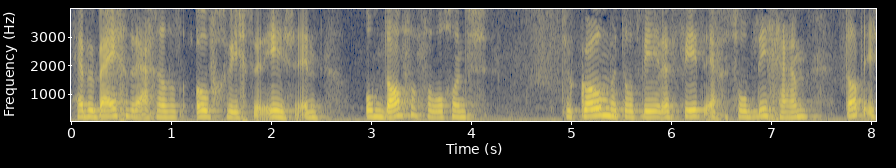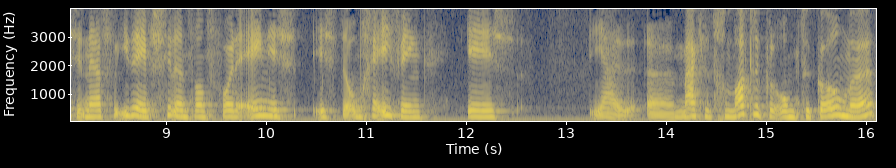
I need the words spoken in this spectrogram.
hebben bijgedragen dat het overgewicht er is. En om dan vervolgens te komen tot weer een fit en gezond lichaam, dat is inderdaad voor iedereen verschillend. Want voor de een is, is de omgeving, is, ja, uh, maakt het gemakkelijker om te komen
